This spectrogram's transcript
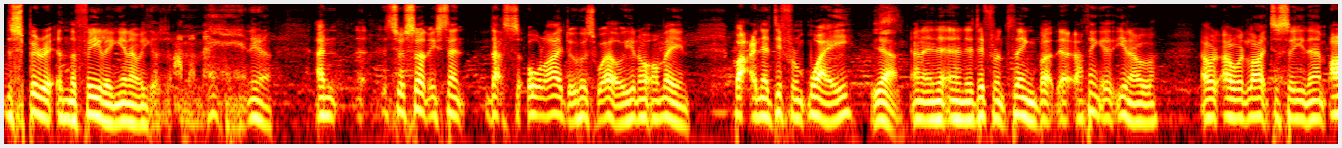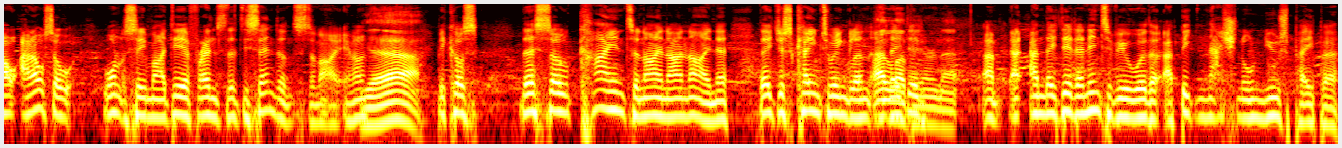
the spirit and the feeling. You know, he goes, "I'm a man," you know, and uh, to a certain extent, that's all I do as well. You know what I mean? But in a different way Yeah. and in, in a different thing. But uh, I think uh, you know, I would- I would like to see them. Oh, and also want to see my dear friends, the Descendents, tonight. You know, Yeah. because they're so kind to 999. They, they just came to England and I they love did. hearing that. Um, and they did an interview with a, a big national newspaper,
